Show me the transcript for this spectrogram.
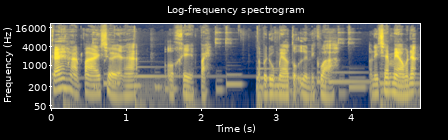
แค่ให้อาหารปลาเฉยนะฮะโอเคไป เราไปดูแมวตัวอื่นดีกว่า อันนี้ใช่แมวไหมเนี่ย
